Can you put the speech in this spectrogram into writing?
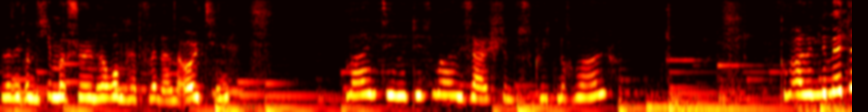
Und deswegen konnte ich immer schön herumhüpfen mit einer Ulti. Mein Team mit diesmal. Ich sage, stimmt das Squeak nochmal. Kommen alle in die Mitte.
